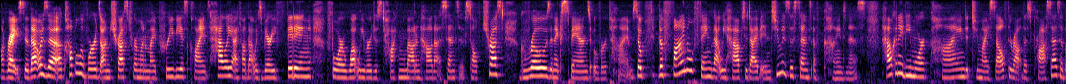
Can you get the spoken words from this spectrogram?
All right, so that was a, a, couple of words on trust from one of my previous clients, Hallie. I thought that was very fitting for what we were just talking about and how that sense of self trust grows and expands over time. So, the final thing that we have to dive into is the sense of kindness. How can I be more kind to myself throughout this process of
